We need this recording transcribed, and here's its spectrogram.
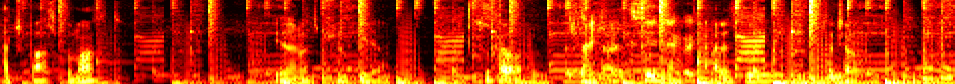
hat Spaß gemacht. Wir hören uns bestimmt wieder. Bis Super. Gleichfalls. Vielen Dank euch. Alles Gute. Ciao, ciao.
